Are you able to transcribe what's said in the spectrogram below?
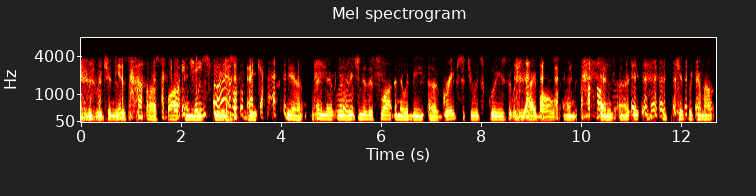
you would reach into Yeah. this uh, slot and you would squeeze. Oh my the- God. yeah, and there, you'd reach into this slot, and there would be uh, grapes that you would squeeze that would be eyeballs, and and uh, it, the kids would come out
